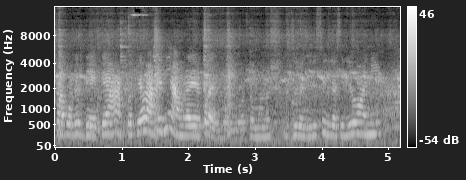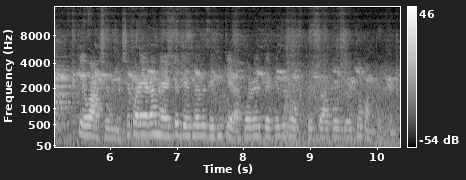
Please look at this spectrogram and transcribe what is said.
সব ওদের দেখে আর তো কেউ আসেনি আমরা এ বলব। তো মানুষ ঘুরে ঘুরে চিল্লা চিল্লিও হয়নি। কেউ আসেনি সে পরে এরা নাইটে দেখলে দেখি কে পরে দেখে যে রক্ত তারপর দোকান পর্যন্ত।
